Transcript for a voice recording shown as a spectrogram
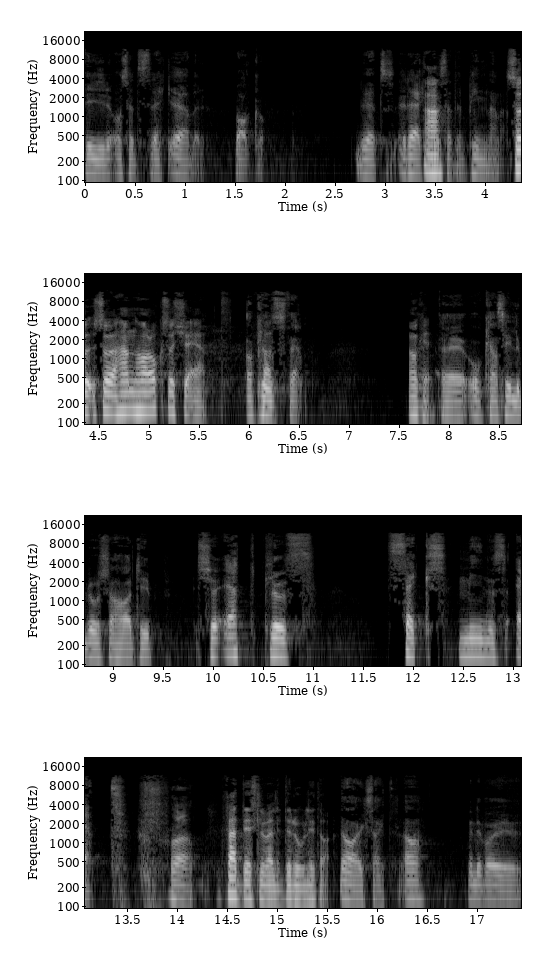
fyra och så ett streck över bakom. Du vet, räkna Ja. är pinnarna. så, så han har också 21? Ja, plus fem. Okej. Eh, och hans lillebrorsa har typ 21 plus 6 minus 1. Ja, För att det skulle vara lite roligt då? ja, exakt. Ja, men det var ju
